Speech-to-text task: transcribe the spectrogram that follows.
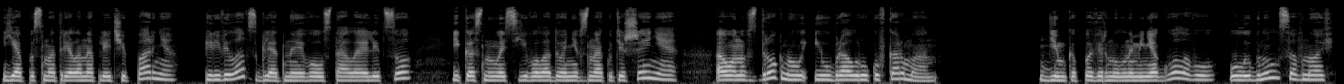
Я посмотрела на плечи парня, перевела взгляд на его усталое лицо и коснулась его ладони в знак утешения, а он вздрогнул и убрал руку в карман. Димка повернул на меня голову, улыбнулся вновь,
